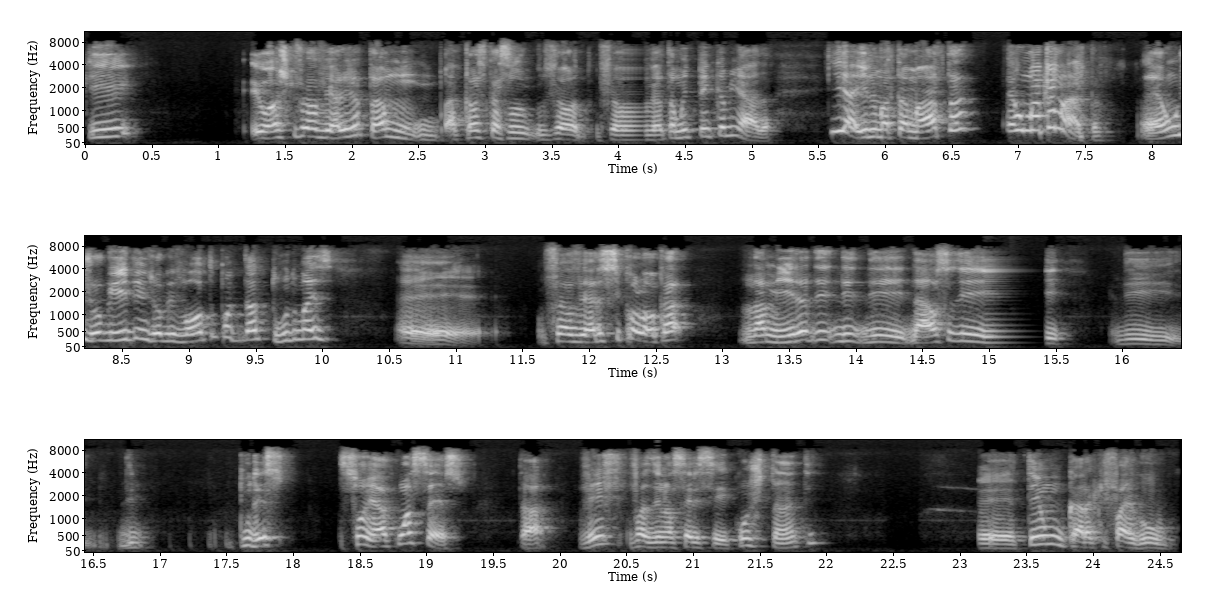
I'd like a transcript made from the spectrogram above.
que eu acho que o Ferroviário já está. A classificação do Ferroviário está muito bem encaminhada. E aí, no mata-mata, é um mata-mata. É um jogo ida, um jogo de volta, pode dar tudo, mas é, o Ferroviário se coloca na mira, de, de, de na alça de, de, de poder sonhar com acesso, tá? Vem fazendo uma Série C constante. É, tem um cara que faz gol,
